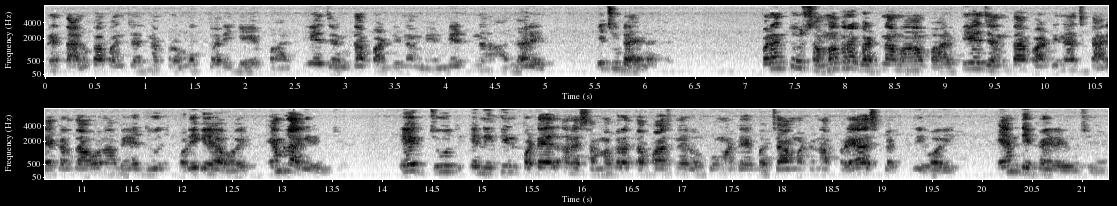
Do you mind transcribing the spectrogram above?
અને તાલુકા પંચાયતના પ્રમુખ તરીકે ભારતીય જનતા પાર્ટીના મેન્ડેટના આધારે એ ચૂંટાયેલા છે. પરંતુ સમગ્ર ઘટનામાં ભારતીય જનતા પાર્ટીના જ કાર્યકર્તાઓના બે જૂથ પડી ગયા હોય એમ લાગી રહ્યું છે. એક જૂથ એ નીતિન પટેલ અને સમગ્ર તપાસને રોકવા માટે બચાવ માટેના પ્રયાસ કરતી હોય એમ દેખાઈ રહ્યું છે.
